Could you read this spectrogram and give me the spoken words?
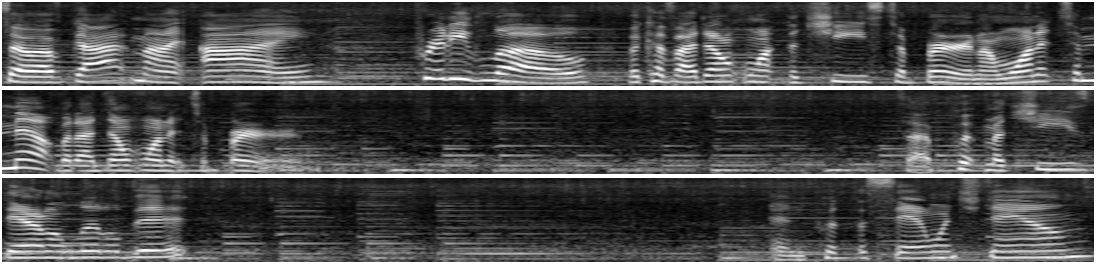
so I've got my eye pretty low because I don't want the cheese to burn. I want it to melt, but I don't want it to burn. So I put my cheese down a little bit and put the sandwich down.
